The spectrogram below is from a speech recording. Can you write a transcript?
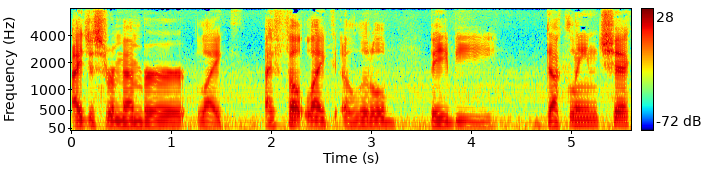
I just remember like I felt like a little baby duckling chick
